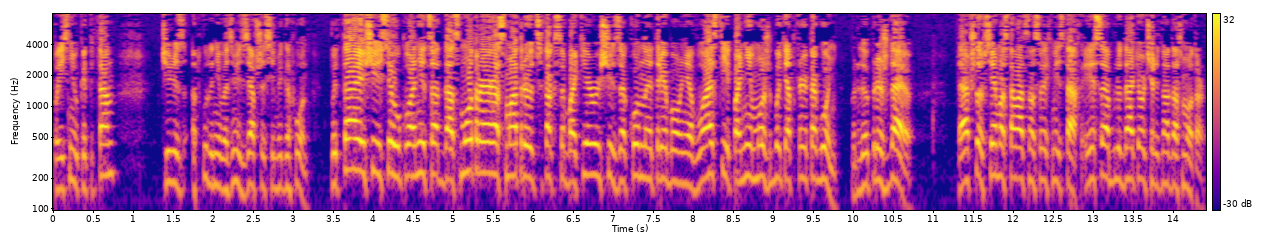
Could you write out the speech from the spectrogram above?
Пояснил капитан, через откуда ни возьмись взявшийся мегафон. Пытающиеся уклониться от досмотра рассматриваются как саботирующие законные требования власти, и по ним может быть открыт огонь. Предупреждаю. Так что всем оставаться на своих местах и соблюдать очередь на досмотр.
